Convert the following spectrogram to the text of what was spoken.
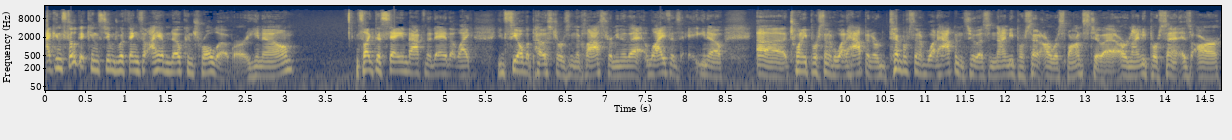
I can still get consumed with things that I have no control over, you know? It's like the saying back in the day that like you'd see all the posters in the classroom, you know, that life is, you know, uh, 20% of what happened or 10% of what happened to us and 90% our response to it or 90% is our,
